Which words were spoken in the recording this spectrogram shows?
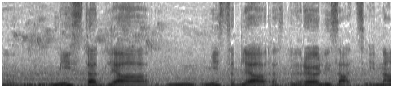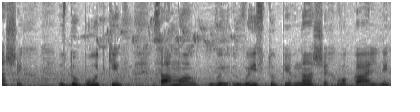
е, міста для місця для реалізації наших здобутків, саме виступів наших вокальних,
